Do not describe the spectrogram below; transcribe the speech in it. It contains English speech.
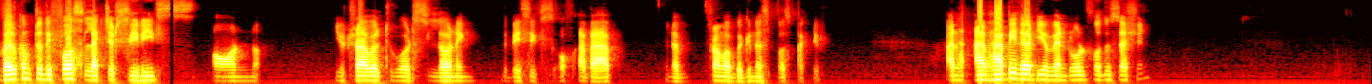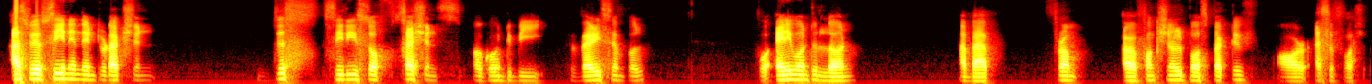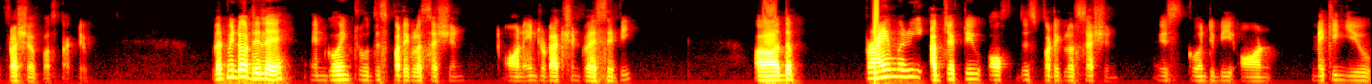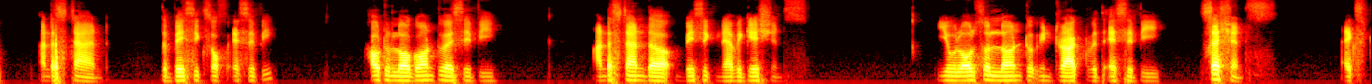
Welcome to the first lecture series on your travel towards learning the basics of ABAP a, from a beginner's perspective. And I'm happy that you have enrolled for this session. As we have seen in the introduction, this series of sessions are going to be very simple for anyone to learn ABAP from a functional perspective or as a fresher perspective. Let me not delay in going through this particular session on introduction to SAP. Uh, the primary objective of this particular session is going to be on making you understand the basics of SAP, how to log on to SAP, understand the basic navigations. You will also learn to interact with SAP sessions, etc.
